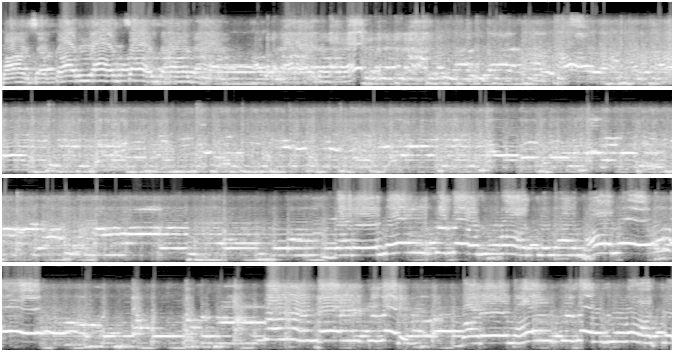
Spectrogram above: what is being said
माझ्या कार्याचा गाडा बरे वाईट जर जीवाचे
